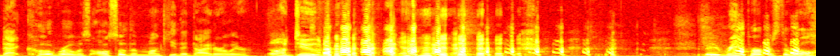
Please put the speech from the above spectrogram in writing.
that cobra was also the monkey that died earlier. Oh, dude. They repurposed the role.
